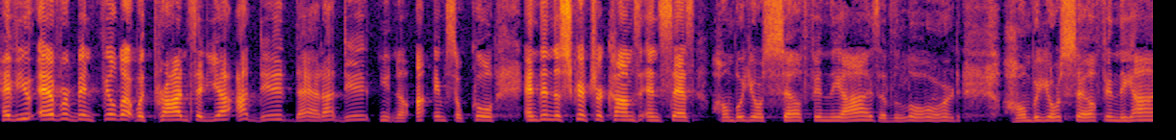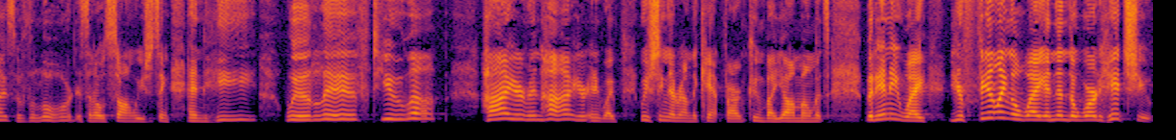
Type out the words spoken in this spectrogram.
Have you ever been filled up with pride and said, Yeah, I did that, I did, you know, I am so cool. And then the scripture comes and says, Humble yourself in the eyes of the Lord. Humble yourself in the eyes of the Lord. It's an old song we used to sing. And he will lift you up higher and higher. Anyway, we sing that around the campfire, and kumbaya moments. But anyway, you're feeling away, and then the word hits you.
